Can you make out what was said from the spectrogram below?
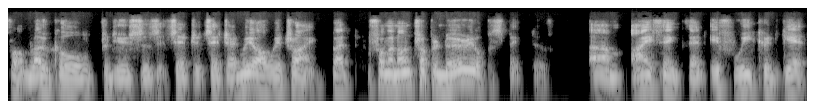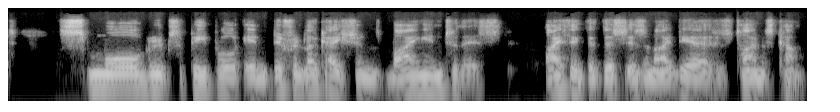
from local producers, etc., etc. And we are, we're trying. But from an entrepreneurial perspective, um, I think that if we could get small groups of people in different locations buying into this, I think that this is an idea whose time has come.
